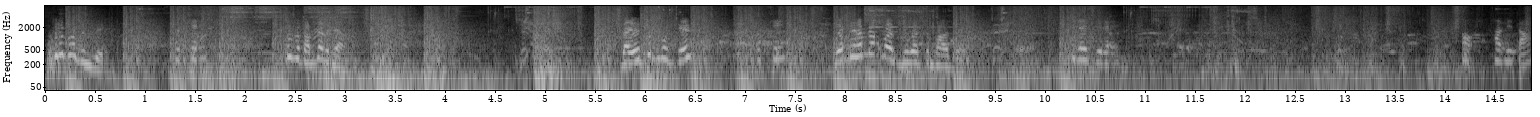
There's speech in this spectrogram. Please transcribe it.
트루퍼 준비 오케이. 트루퍼 담자 그냥 나 이쪽 볼게 오케이. 옆에 한 명만 누가 좀 봐줘 지래, 지래. 어, 밥이다.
